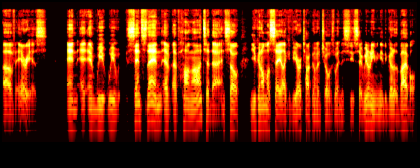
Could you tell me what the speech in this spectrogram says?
of Arius. And, and we we since then have, have hung on to that, and so you can almost say like if you are talking about Jehovah's Witnesses, you say we don't even need to go to the Bible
